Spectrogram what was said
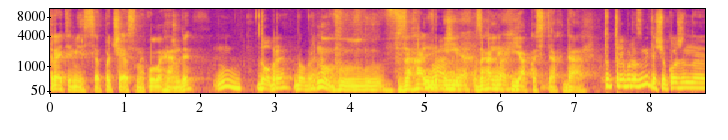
третє місце почесне у легенди. Ну, добре, добре. Ну, в, в, загальних, в загальних Враженнях. якостях, да. Тут треба розуміти, що кожен, е,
